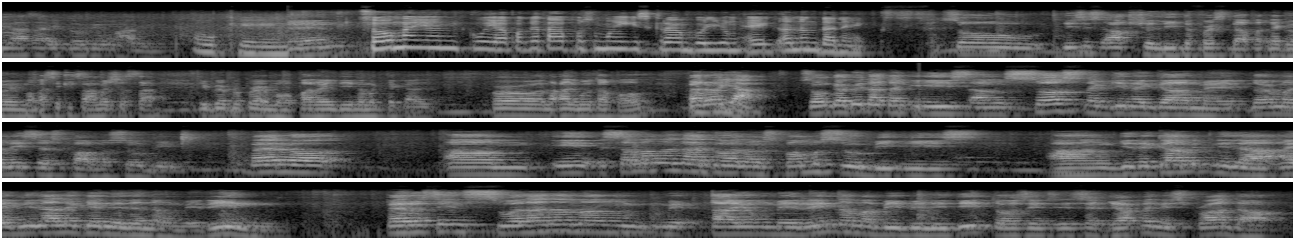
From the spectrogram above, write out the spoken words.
nasa ito yung maling. Okay. Then, So ngayon kuya, pagkatapos mo i-scramble yung egg, anong the next? so this is actually the first dapat na gawin mo kasi kasama siya sa i-prepare mo para hindi na magtagal. Pero nakalimutan ko. Pero yeah, so ang gagawin natin is ang sauce na ginagamit normally sa spam musubi. Pero um, i- sa mga nagawa ng spam musubi is ang ginagamit nila ay nilalagyan nila ng mirin. Pero since wala namang tayong mirin na mabibili dito, since it's a Japanese product,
